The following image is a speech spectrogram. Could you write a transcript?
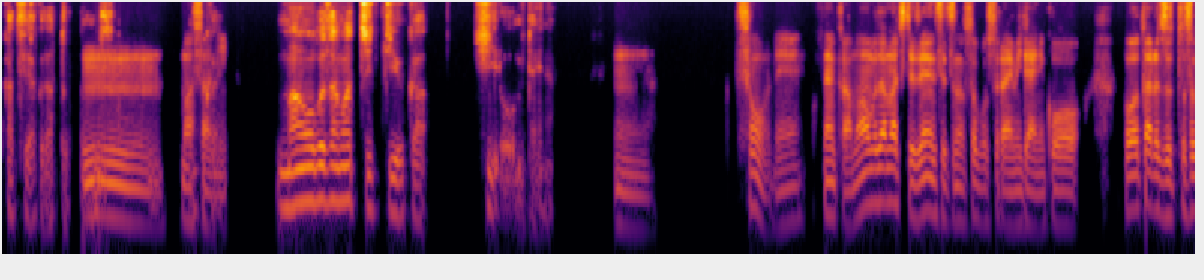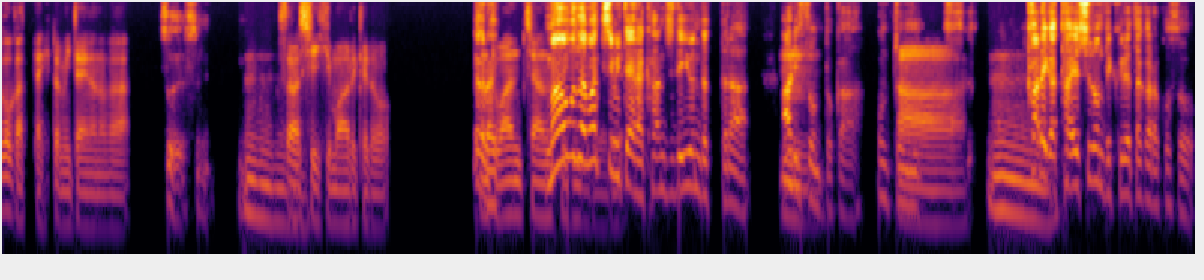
活躍だとう思います。ん、まさに。マン・オブ・ザ・マッチっていうか、ヒーローみたいな。うん。そうね。なんか、マンオブザマッチって前節のソボスライみたいに、こう、トータルずっとすごかった人みたいなのが、そうですね。うんふさわしい日もあるけど、だからワンチャンスマン・オブ・ザ・マッチみいたいな感じで言うんだったら、アリソンとか、本当に彼が耐え忍んでくれたからこそ、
